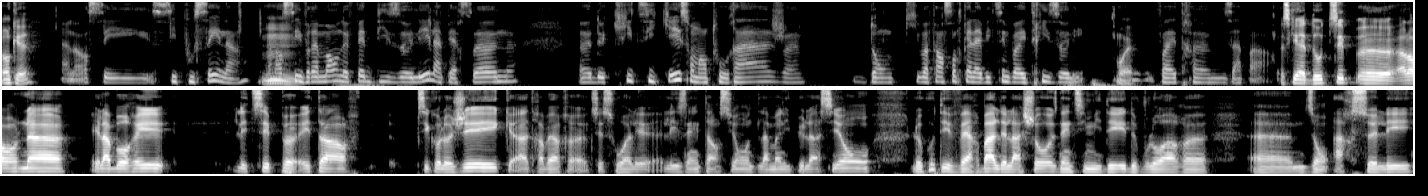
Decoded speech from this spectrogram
Ok. Alors, c'est c'est poussé, là. Alors, Mm. c'est vraiment le fait d'isoler la personne, euh, de critiquer son entourage. Donc, qui va faire en sorte que la victime va être isolée, Ouais. va être euh, mise à part. Est-ce qu'il y a d'autres types euh, Alors, on a élaboré les types euh, étant psychologiques, à travers euh, que ce soit les, les intentions de la manipulation, le côté verbal de la chose, d'intimider, de vouloir, disons, harceler,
